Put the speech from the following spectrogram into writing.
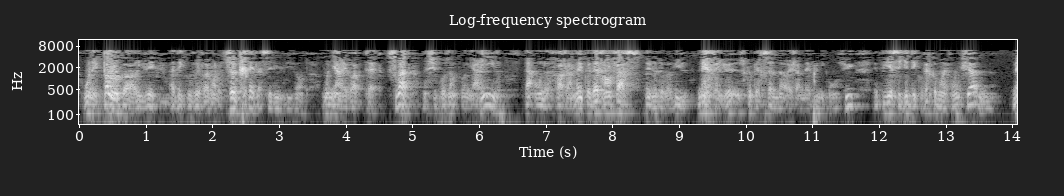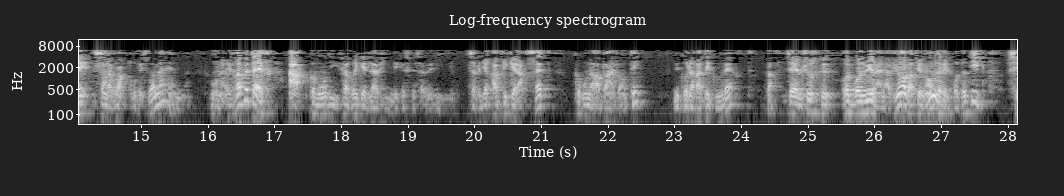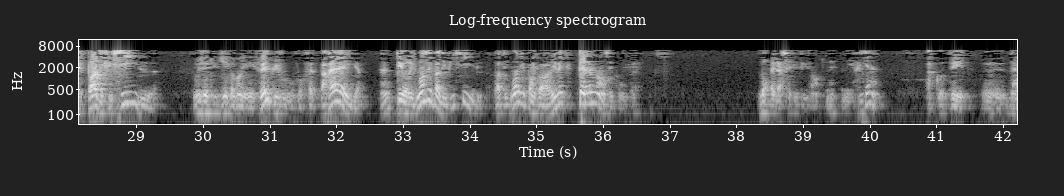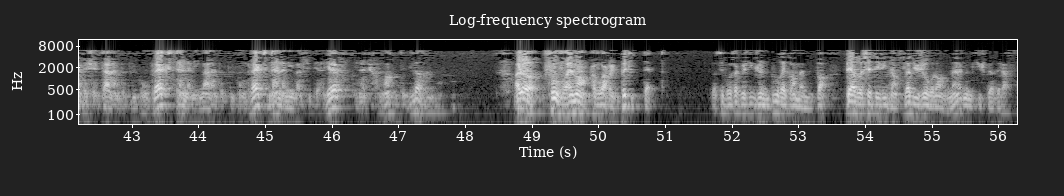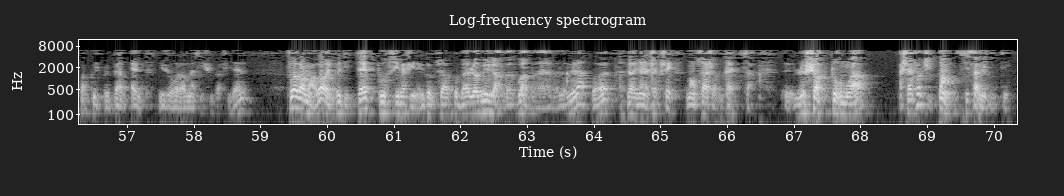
On n'est pas encore arrivé à découvrir vraiment le secret de la cellule vivante. On y arrivera peut-être. Soit, mais supposons qu'on y arrive, ben, on ne fera jamais que d'être en face d'une automobile merveilleuse que personne n'aurait jamais vu ni conçue, et puis essayer de découvrir comment elle fonctionne, mais sans l'avoir trouvée soi-même. On arrivera peut-être à, comme on dit, fabriquer de la vie. Mais qu'est-ce que ça veut dire? Ça veut dire appliquer la recette qu'on n'aura pas inventée, mais qu'on aura découverte. c'est la même chose que reproduire un avion à partir du moment où vous avez le prototype. C'est pas difficile. Vous étudiez comment il est fait, puis vous, vous faites pareil. Hein? Théoriquement, c'est pas difficile. Pratiquement, il n'est pas encore arrivé, tellement c'est complexe. Bon, et là, c'est vivante mais rien. À côté euh, d'un végétal un peu plus complexe, d'un animal un peu plus complexe, d'un animal supérieur, et naturellement à côté de l'homme. Alors, faut vraiment avoir une petite tête. C'est pour ça que je dis que je ne pourrais quand même pas perdre cette évidence-là du jour au lendemain, même si je perdais la foi, que je peux perdre elle du jour au lendemain si je suis pas fidèle faut vraiment avoir une petite tête pour s'imaginer comme ça, que ben, l'homme est là, ben quoi, ben, ben l'homme est là, quoi, hein, rien à chercher. Non, ça, je regrette ça. Euh, le choc pour moi, à chaque fois que j'y pense, c'est ça méditer.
